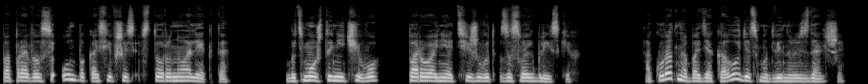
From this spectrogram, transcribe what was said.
поправился он, покосившись в сторону Олекта. Быть может, и ничего, порой они отсиживают за своих близких. Аккуратно обойдя колодец, мы двинулись дальше.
